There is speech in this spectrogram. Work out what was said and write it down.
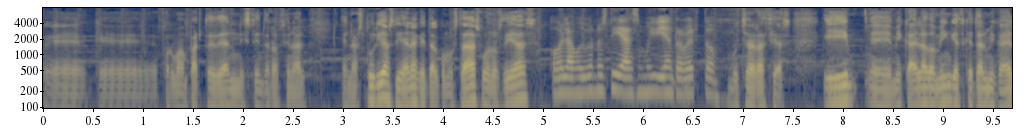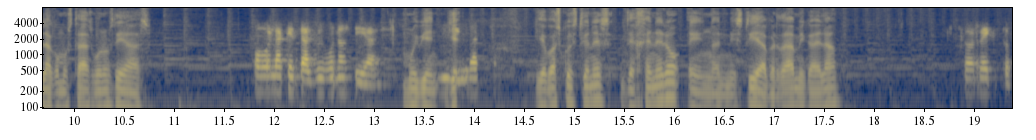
eh, que forman parte de Amnistía Internacional en Asturias. Diana, ¿qué tal? ¿Cómo estás? Buenos días. Hola, muy buenos días. Muy bien, Roberto. Muchas gracias. Y eh, Micaela Domínguez, ¿qué tal Micaela? ¿Cómo estás? Buenos días. Hola, ¿qué tal? Muy buenos días. Muy bien. Muy bien. Llevas cuestiones de género en Amnistía, ¿verdad, Micaela? Correcto.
